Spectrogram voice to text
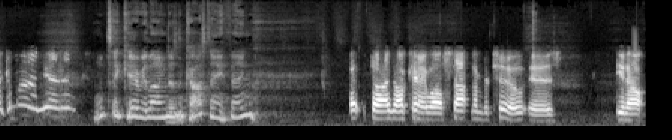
yeah, come on, yeah. We'll take care of you long. It doesn't cost anything. So I go, okay, well, stop number two is, you know,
